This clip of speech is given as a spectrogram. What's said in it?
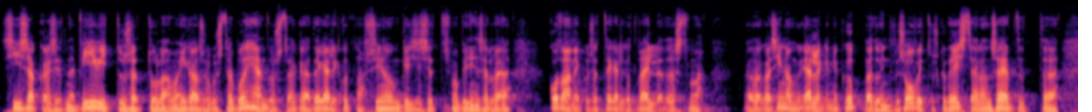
siis hakkasid need viivitused tulema igasuguste põhjendustega ja tegelikult noh, siin ongi siis, et siis ma pidin selle kodaniku sealt tegelikult välja tõstma aga siin on jällegi niisugune õppetund või soovitus ka teistele on see, et, et äh,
